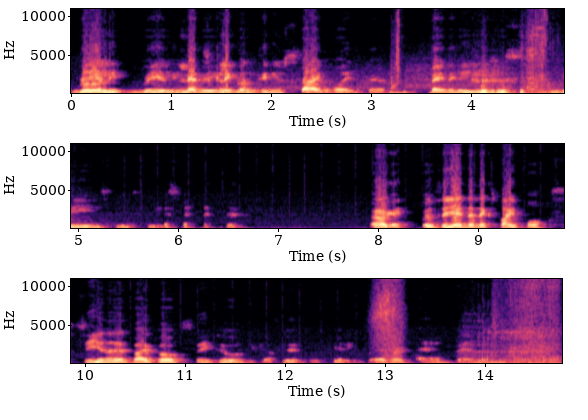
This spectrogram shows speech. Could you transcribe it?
Really, really, let's really click lame. continue sideways then, maybe. Please, please, please, please. okay, we'll see you in the next fight, folks. See you in the next fight, folks. Stay tuned because this is getting better and better.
